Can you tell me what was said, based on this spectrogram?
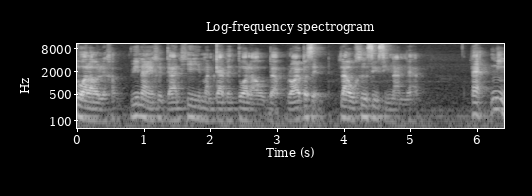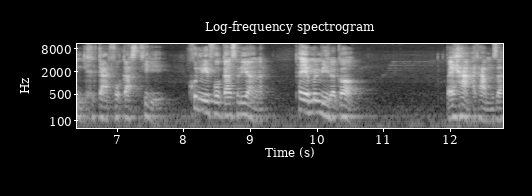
ตัวเราเลยครับ วินัยคือการที่มันกลายเป็นตัวเราแบบร้อยเปอร์เซ็นต์เราคือสิ่งสิ่งนั้นเลยครับและนี่คือการโฟกัสที่ดี คุณมีโฟกัสหรือยังอะถ้ายังไม่มีแล้วก็ ไปหาทำซะ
